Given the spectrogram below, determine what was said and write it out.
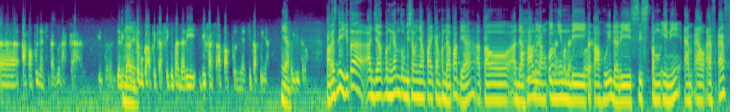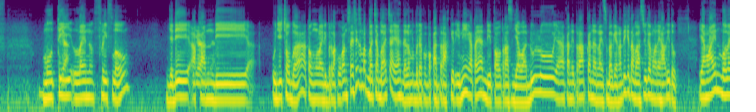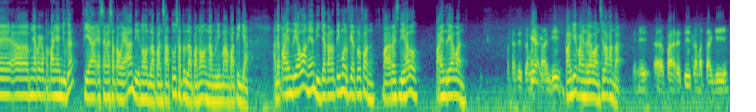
uh, apa pun yang kita gunakan gitu. Jadi kita bisa buka aplikasi kita dari device apa pun yang kita punya. Ya. Begitu. Pak Resdi, kita ajak pendengar untuk bisa menyampaikan pendapat ya, atau ada oh, hal boleh, yang boleh, ingin boleh, diketahui boleh. dari sistem ini MLFF Multi Lane Free Flow. Jadi ya, akan ya. di uji coba atau mulai diberlakukan. Saya sih sempat baca-baca ya dalam beberapa pekan terakhir ini katanya di Tol Trans Jawa dulu yang akan diterapkan dan lain sebagainya. Nanti kita bahas juga mengenai hal itu. Yang lain boleh uh, menyampaikan pertanyaan juga via SMS atau WA di 0811806543. Ada Pak Hendriawan ya di Jakarta Timur via telepon. Pak Resdi, halo. Pak Hendriawan. Terima kasih, selamat ya. pagi. Pagi Pak Hendriawan, silakan Pak. Ini uh, Pak Resdi, selamat pagi.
